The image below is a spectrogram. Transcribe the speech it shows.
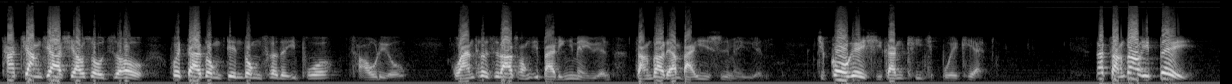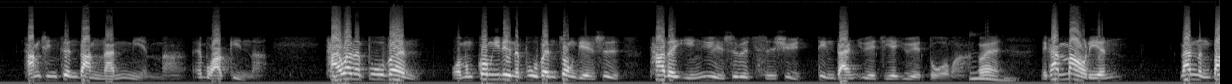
它降价销售之后，会带动电动车的一波。潮流，果然特斯拉从一百零一美元涨到两百一十美元，一个月时间 K 就不会起来。那涨到一倍，行情震荡难免嘛，哎，不要紧啊。台湾的部分，我们供应链的部分，重点是它的营运是不是持续订单越接越多嘛？对，你看茂联，那两百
